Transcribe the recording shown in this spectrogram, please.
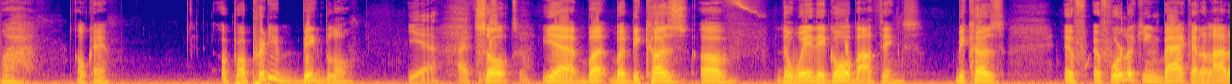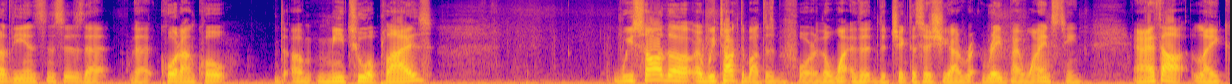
Wow. Okay. A, a pretty big blow. Yeah, I think So, so, too. yeah, but but because of the way they go about things, because if if we're looking back at a lot of the instances that that quote unquote uh, Me Too applies, we saw the uh, we talked about this before the the the chick that says she got ra- raped by Weinstein, and I thought like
